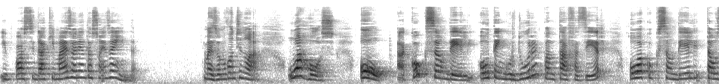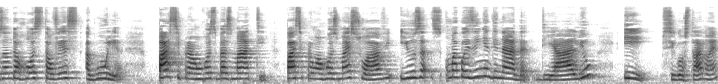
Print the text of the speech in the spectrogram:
e posso te dar aqui mais orientações ainda. Mas vamos continuar. O arroz, ou a cocção dele, ou tem gordura quando tá a fazer, ou a cocção dele tá usando arroz talvez agulha. Passe para um arroz basmati, passe para um arroz mais suave e usa uma coisinha de nada de alho e, se gostar, não é?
